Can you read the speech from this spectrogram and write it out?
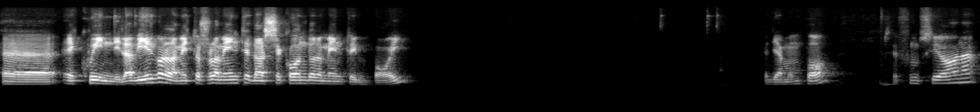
Eh, e quindi la virgola la metto solamente dal secondo elemento in poi. Vediamo un po' se funziona.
